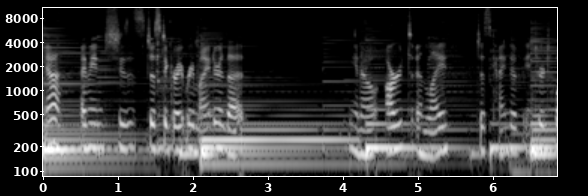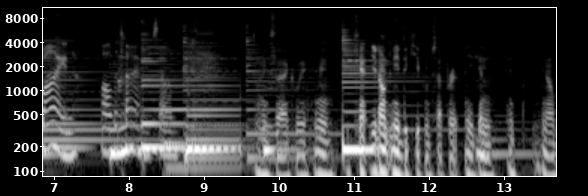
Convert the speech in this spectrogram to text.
Yeah, I mean, she's just a great reminder that, you know, art and life just kind of intertwine all the mm-hmm. time. So, exactly. I mean, you can't, you don't need to keep them separate. You can, you know,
